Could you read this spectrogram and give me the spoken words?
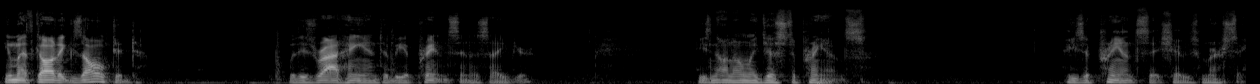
Him hath God exalted with his right hand to be a prince and a savior. He's not only just a prince, he's a prince that shows mercy.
